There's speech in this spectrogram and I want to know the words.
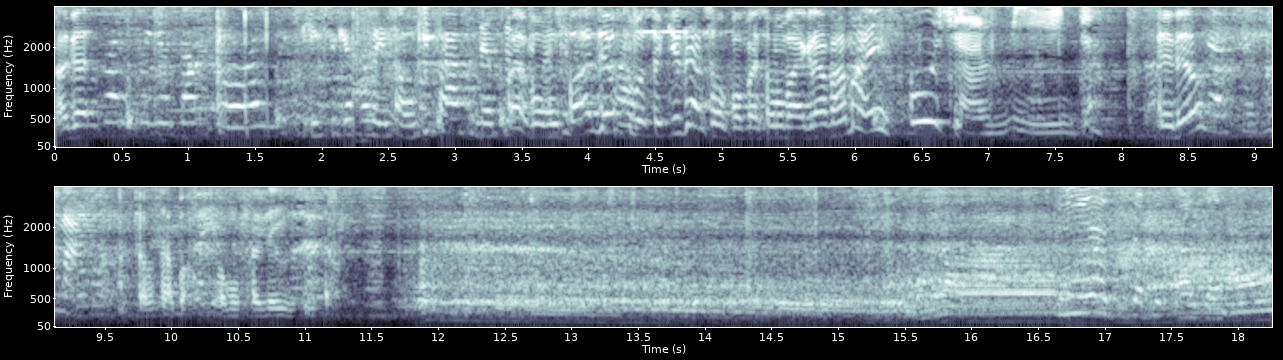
A ga... O que, que você quer fazer então? O que passa dentro Ué, vamos fazer o que você quiser, só o papai só não vai gravar mais. Puxa vida. Entendeu? Então tá bom, vamos fazer isso então. Quem é que tá.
